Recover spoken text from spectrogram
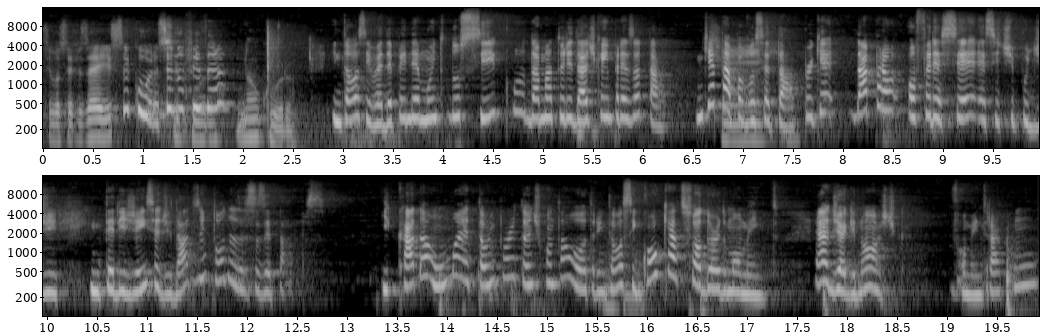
Se você fizer isso, você cura. Se não fizer. Não cura. Então, assim, vai depender muito do ciclo da maturidade que a empresa está. Em que etapa você está? Porque dá para oferecer esse tipo de inteligência de dados em todas essas etapas. E cada uma é tão importante quanto a outra. Então, assim, qual que é a sua dor do momento? É a diagnóstica? Vamos entrar com,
